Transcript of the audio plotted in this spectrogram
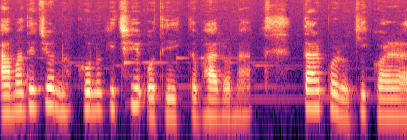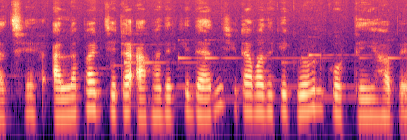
আমাদের জন্য কোনো কিছুই অতিরিক্ত ভালো না। তারপরও কি করার আছে? আল্লাপাক যেটা আমাদেরকে দেন, সেটা আমাদেরকে গ্রহণ করতেই হবে।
